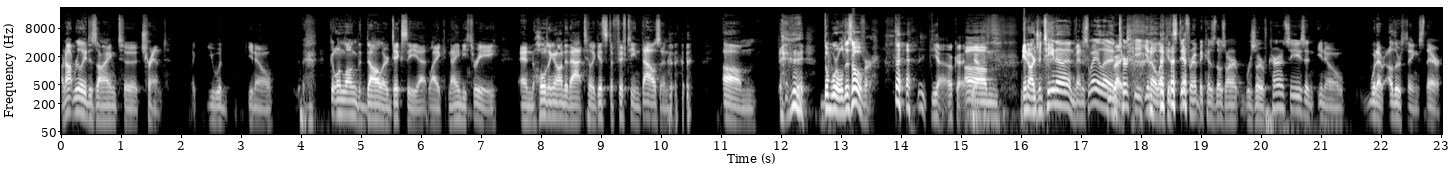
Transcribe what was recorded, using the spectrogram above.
are not really designed to trend. Like you would, you know, going along the dollar Dixie at like 93 and holding on to that till it gets to 15,000, um, the world is over. yeah. Okay. Um, yeah. in Argentina and Venezuela and Right. Turkey, you know, like it's different because those aren't reserve currencies and, you know, whatever other things there.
